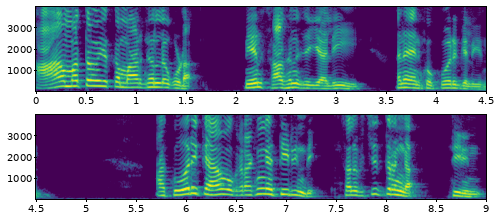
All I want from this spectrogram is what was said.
ఆ మతం యొక్క మార్గంలో కూడా నేను సాధన చేయాలి అని ఆయనకు ఒక కోరిక కలిగింది. ఆ కోరిక ఒక రకంగా తీరింది. చాలా విచిత్రంగా తీరింది.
